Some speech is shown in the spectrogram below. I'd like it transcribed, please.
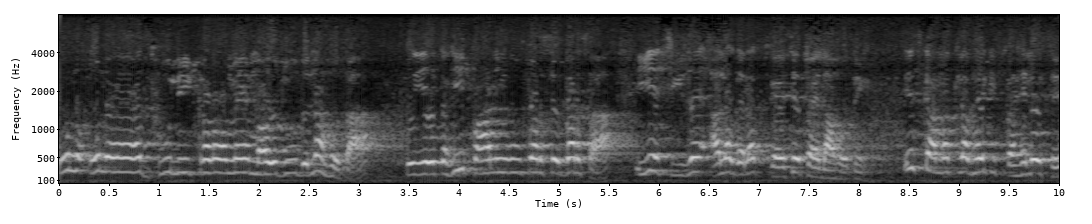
उन उन धूली कणों में मौजूद न होता तो एक ही पानी ऊपर से बरसा, ये चीज़ें अलग अलग कैसे पैदा होती इसका मतलब है कि पहले से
